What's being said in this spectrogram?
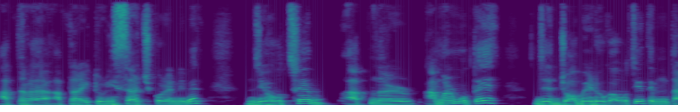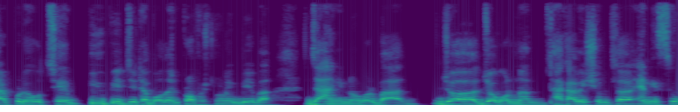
আপনারা আপনারা একটু রিসার্চ করে নেবেন যে হচ্ছে আপনার, আমার মতে যে জবে ঢোকা উচিত এবং তারপরে হচ্ছে পিউপির যেটা বলেন প্রফেশনাল এমবিএ বা জাহাঙ্গীরনগর বা জগন্নাথ, ঢাকা বিশ্ববিদ্যালয় এনএসইউ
